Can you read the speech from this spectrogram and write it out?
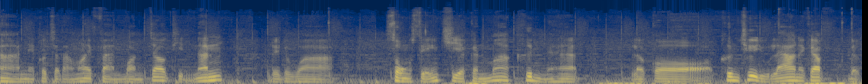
นานเนี่ยก็จะทำให้แฟนบอลเจ้าถิ่นนั้นเรียกได้ว่าส่งเสียงเชียร์กันมากขึ้นนะฮะแล้วก็ขึ้นชื่ออยู่แล้วนะครับเดอะ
